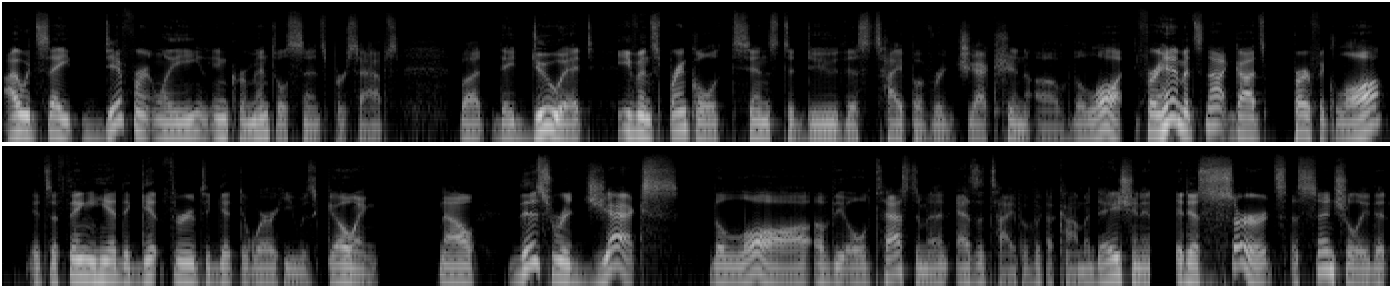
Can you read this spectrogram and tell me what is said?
I would say differently, incremental sense perhaps, but they do it. Even Sprinkle tends to do this type of rejection of the law. For him, it's not God's perfect law, it's a thing he had to get through to get to where he was going. Now, this rejects the law of the Old Testament as a type of accommodation. It asserts essentially that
